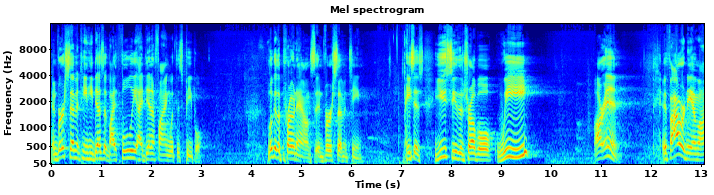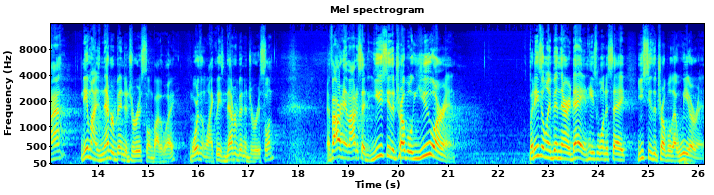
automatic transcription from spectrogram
In verse 17, he does it by fully identifying with his people. Look at the pronouns in verse 17. He says, You see the trouble we are in. If I were Nehemiah, Nehemiah's never been to Jerusalem, by the way. More than likely, he's never been to Jerusalem. If I were him, I would have said, You see the trouble you are in. But he's only been there a day, and he's willing to say, You see the trouble that we are in.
